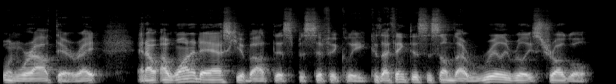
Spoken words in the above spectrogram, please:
when we're out there, right? And I, I wanted to ask you about this specifically because I think this is something I really, really struggle.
